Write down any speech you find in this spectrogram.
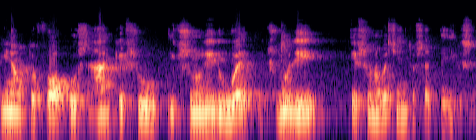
in autofocus anche su X1D2, X1D e su 907X.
